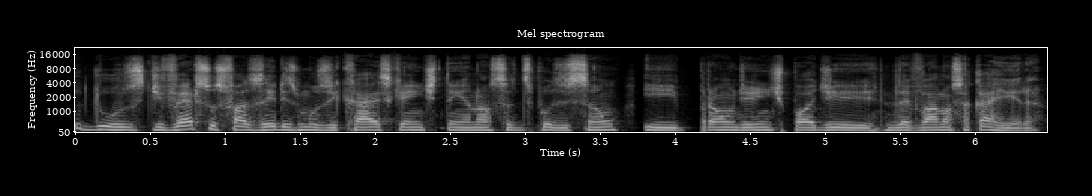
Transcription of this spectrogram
dos diversos fazeres musicais que a gente tem à nossa disposição e para onde a gente pode levar a nossa carreira.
